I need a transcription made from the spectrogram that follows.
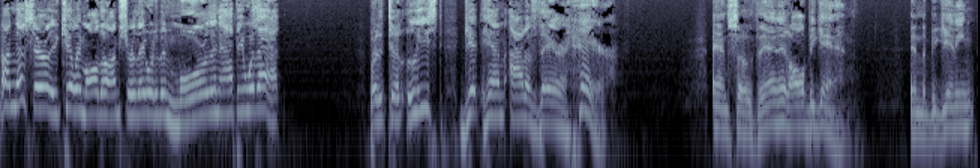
Not necessarily to kill him, although I'm sure they would have been more than happy with that. But to at least get him out of their hair. And so then it all began in the beginning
